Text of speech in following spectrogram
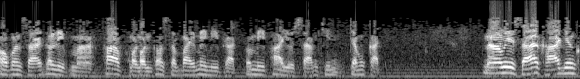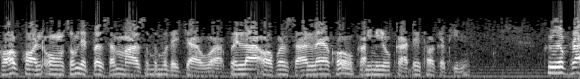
ออกพรรษาก็รีบมา ผ้าผ่อนทอสบายไม่มีผลัดเพราะมีผ้าอยู่สามชิ้นจำกัดนาวิสาขาจึงขอพรองค์สมเด็จพระสัมมาสัมพุทธเจ้าว่า เวลาออกพรรษาแล้วเขามีโอกาสได้ทอดกระถิน คือพระ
